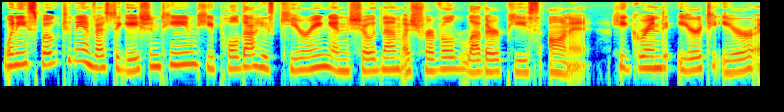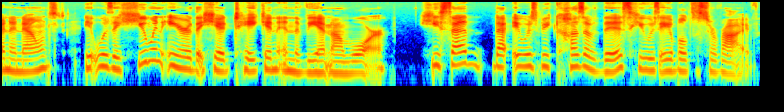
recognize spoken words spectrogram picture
When he spoke to the investigation team, he pulled out his keyring and showed them a shriveled leather piece on it. He grinned ear to ear and announced it was a human ear that he had taken in the Vietnam War. He said that it was because of this he was able to survive.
